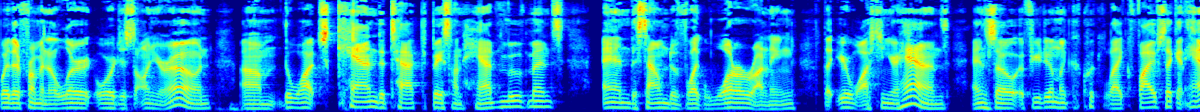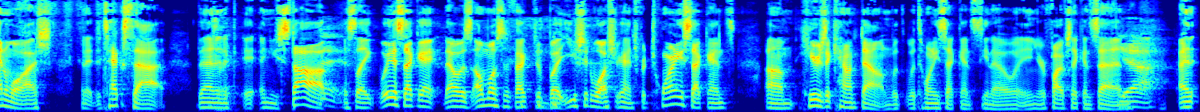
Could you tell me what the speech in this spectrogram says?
whether from an alert or just on your own, um, the watch can detect based on hand movements and the sound of like water running that you're washing your hands. And so if you're doing like a quick like five second hand wash and it detects that, then it, and you stop, it's like, wait a second, that was almost effective, but you should wash your hands for 20 seconds. Um, here's a countdown with, with 20 seconds, you know, in your five seconds in. Yeah. And,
